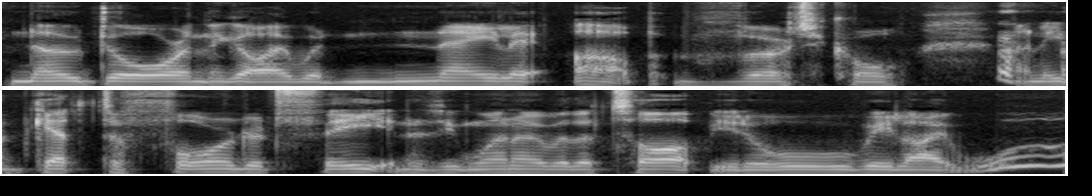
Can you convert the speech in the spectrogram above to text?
no door, and the guy would nail it up vertical. And he'd get to 400 feet, and as he went over the top, you'd all be like, woo,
